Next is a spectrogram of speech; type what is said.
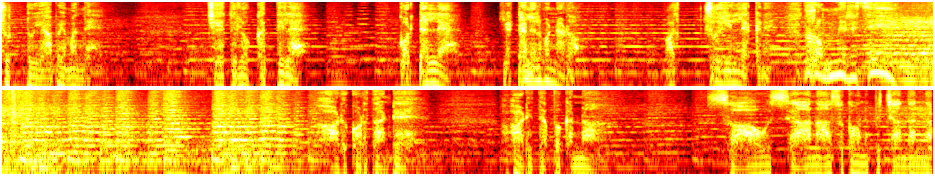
చుట్టూ యాభై మంది. చేతిలో కత్తిలే గొడ్డల్లే ఎట్ట నిలబడినాడు అచ్చు ఈ లెక్కనే రొమ్మిరిసి ఆడు కొడతా అంటే ఆడి దెబ్బ కన్నా సావు శానా సుఖం అనిపించాందన్నా.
